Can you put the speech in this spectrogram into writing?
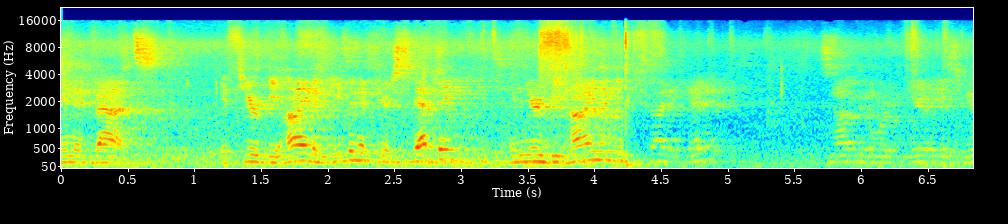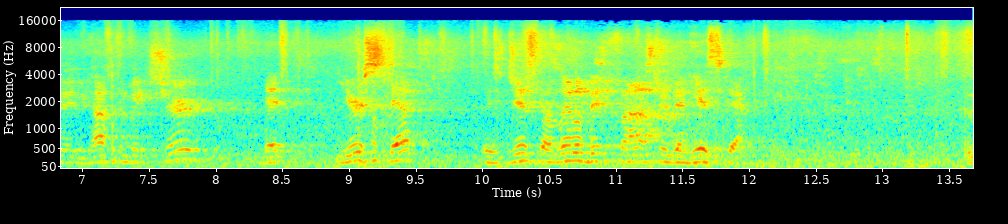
in advance. If you're behind him, even if you're stepping and you're behind him and you try to get it, it's not going to work nearly as good. You have to make sure that your step is just a little bit faster than his step. Euh,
